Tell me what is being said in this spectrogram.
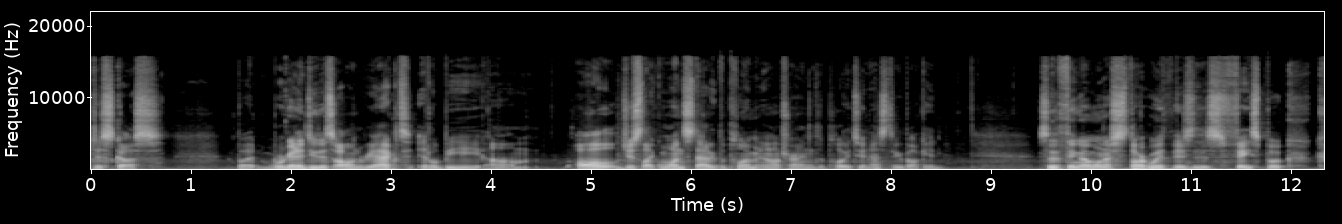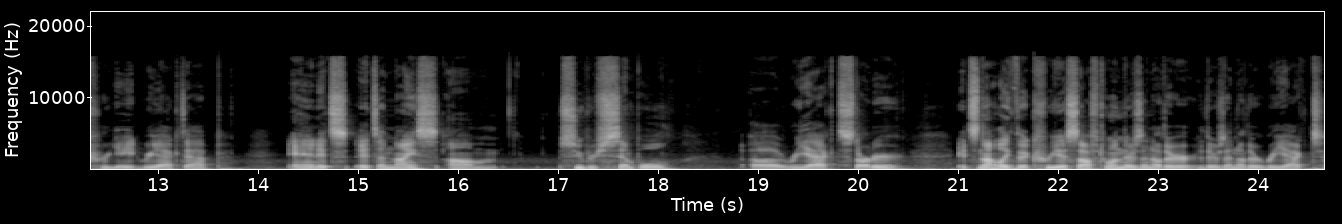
Disqus, but we're gonna do this all in React. It'll be um, all just like one static deployment, and I'll try and deploy to an S3 bucket. So the thing I want to start with is this Facebook Create React app and it's it's a nice, um, super simple uh, React starter. It's not like the Kriasoft one. There's another there's another React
